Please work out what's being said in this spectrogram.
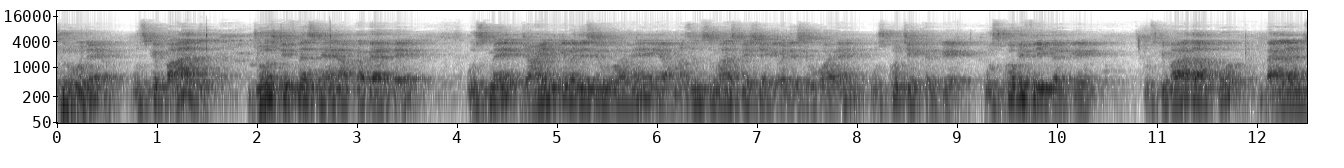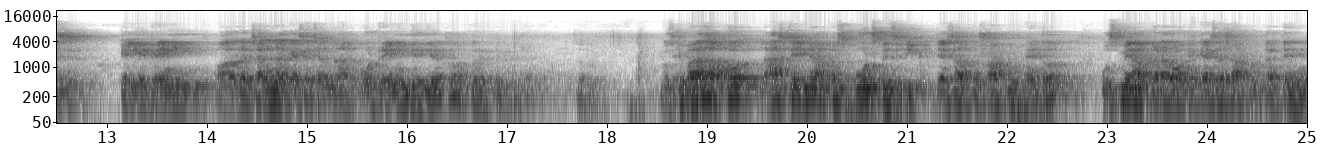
शुरू हो जाएगा। उसके बाद जो स्टिफनेस है आपका पैर पे, उसमें जॉइंट की वजह से हुआ है या मसल्स मांसपेशिया की वजह से हुआ है, उसको चेक करके, उसको भी फ्री करके, उसके बाद आपको बैलेंस के लिए ट्रेनिंग और चलना, कैसा चलना, वो ट्रेनिंग दे दिया तो आपको रेकवरी हो जाएगा। उसके बाद आपको लास्ट स्टेज में आपका स्पोर्ट स्पेसिफिक जैसा आपको शार्ट फुट है तो उसमें आप खड़ा होकर कैसा शार्ट फुट करते हैं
